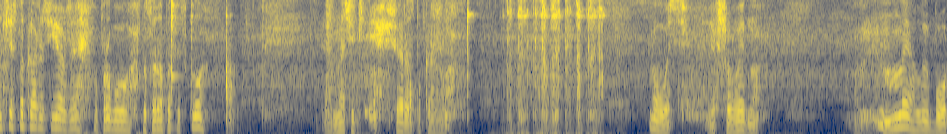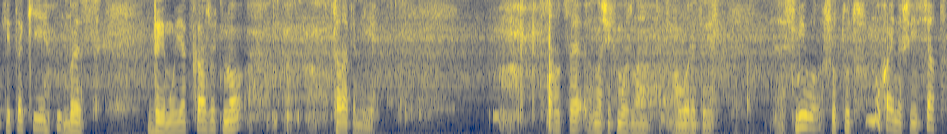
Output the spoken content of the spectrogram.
Ну, чесно кажучи, я вже спробував поцарапати скло. Значить, ще раз покажу. Ну ось, якщо видно, не глибокі такі, без диму, як кажуть, але царапини є. Про це, значить, можна говорити е, сміло, що тут, ну хай не 60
